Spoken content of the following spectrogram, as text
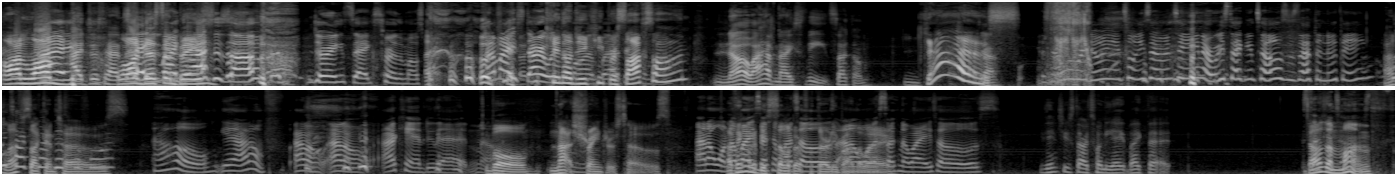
on long. I- I just had Long that. Take my distance base. glasses off during sex for the most part. I might start with Kendall, do you one, keep your socks on? No, I have nice feet. Suck them. Yes. Is that what we're doing in 2017? Are we sucking toes? Is that the new thing? I We love talked sucking this before. toes. Oh, yeah. I don't. I don't. I don't. I can't do that. No. Well, not strangers' toes. I don't want I think nobody gonna be sucking my celibate for toes. 30, by I don't want to suck nobody's toes. Didn't you start 28 like that? That was a toes? month,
